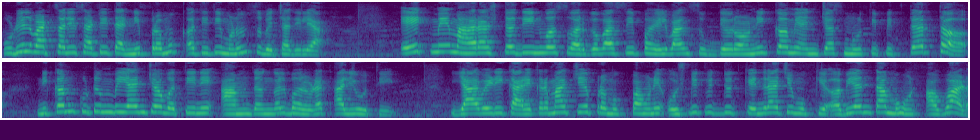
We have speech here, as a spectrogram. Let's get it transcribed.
पुढील वाटचालीसाठी त्यांनी प्रमुख अतिथी म्हणून शुभेच्छा दिल्या. एक मे महाराष्ट्र दिन व स्वर्गवासी पहिलवान सुखदेवराव निकम यांच्या स्मृतीप्रित्यर्थ निकम कुटुंबियांच्या वतीने आम दंगल भरवण्यात आली होती. यावेळी कार्यक्रमाचे प्रमुख पाहुणे औष्णिक विद्युत केंद्राचे मुख्य अभियंता मोहन आव्हाड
